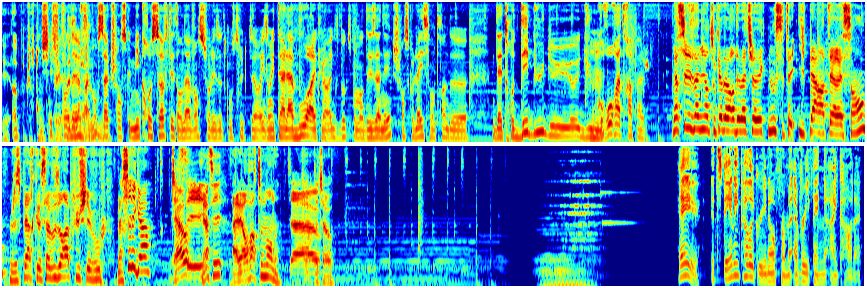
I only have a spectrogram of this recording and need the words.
et hop, tu retournes ton Je, téléphone. d'ailleurs, c'est pour ça que je pense que Microsoft est en avance sur les autres constructeurs. Ils ont été à la bourre avec leur Xbox pendant des années. Je pense que là, ils sont en train de d'être au début du, du Mm. gros rattrapage. Merci les amis en tout cas d'avoir débattu avec nous, c'était hyper intéressant. J'espère que ça vous aura plu chez vous. Merci les gars. Ciao. Merci. Allez, au revoir tout le monde. Ciao. ciao. Hey, it's Danny Pellegrino from Everything Iconic.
